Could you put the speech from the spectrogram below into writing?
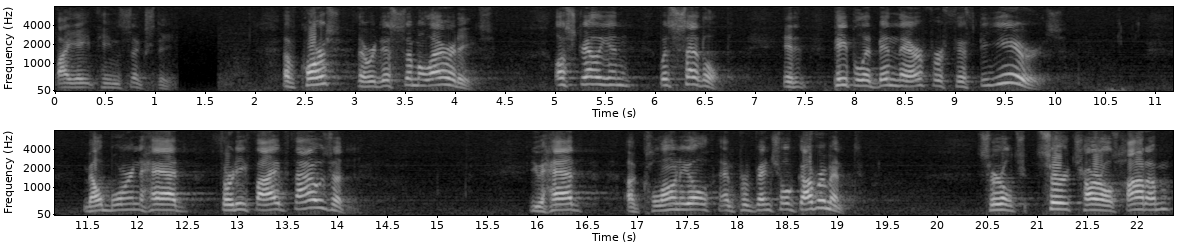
by 1860. Of course, there were dissimilarities. Australian was settled. It, people had been there for 50 years. Melbourne had 35,000. You had a colonial and provincial government. Sir, Sir Charles Hotham,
